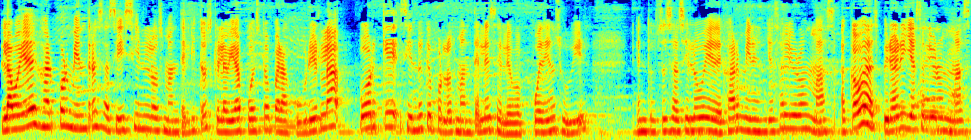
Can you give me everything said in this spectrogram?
La voy a dejar por mientras así sin los mantelitos que le había puesto para cubrirla porque siento que por los manteles se le pueden subir. Entonces así lo voy a dejar. Miren, ya salieron más. Acabo de aspirar y ya salieron más.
